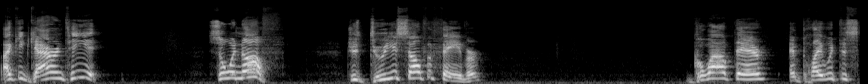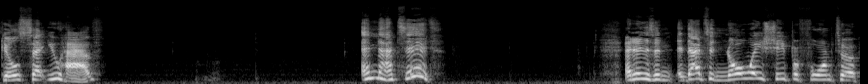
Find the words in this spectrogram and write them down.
I can guarantee it. So enough. Just do yourself a favor. Go out there and play with the skill set you have. And that's it. And it is in, and that's in no way, shape, or form to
